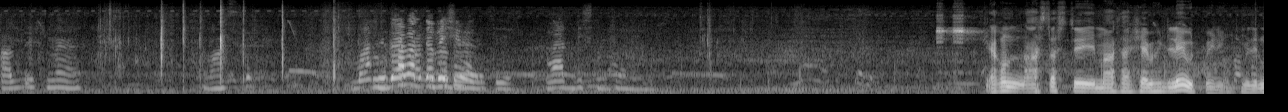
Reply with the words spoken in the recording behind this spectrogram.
আর দিস না। এখন আস্তে আস্তে মাছ আসে ভিড়লে উঠবে নি বুঝলেন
